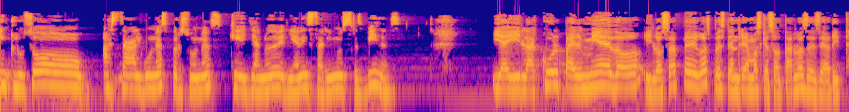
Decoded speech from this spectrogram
incluso hasta algunas personas que ya no deberían estar en nuestras vidas. Y ahí la culpa, el miedo y los apegos, pues tendríamos que soltarlos desde ahorita,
